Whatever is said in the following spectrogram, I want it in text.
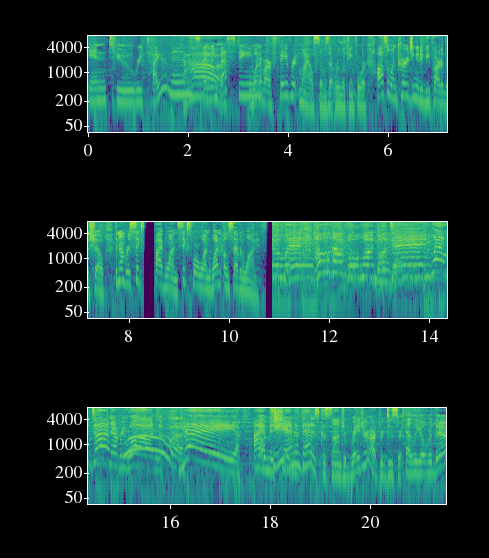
into retirement Ah, and investing. One of our favorite milestones that we're looking for. Also, encouraging you to be part of the show. The number is 651 641 1071. I am Miss. Shannon. That is Cassandra Brashier, our producer Ellie over there.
